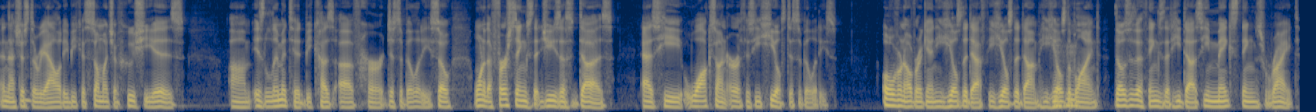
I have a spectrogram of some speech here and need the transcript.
and that's just the reality because so much of who she is um, is limited because of her disability. So, one of the first things that Jesus does as he walks on earth is he heals disabilities. Over and over again, he heals the deaf, he heals the dumb, he heals the blind. Those are the things that he does. He makes things right.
